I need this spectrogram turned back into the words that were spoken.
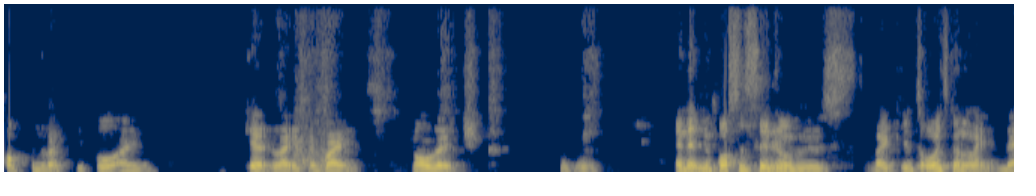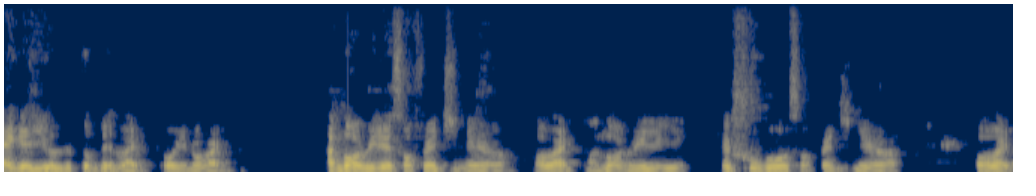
talk to the right people and get like the right knowledge. Mhm. And then imposter syndrome is like it's always gonna like nag at you a little bit, like oh you know like I'm not really a software engineer, or like I'm not really a Google software engineer, or like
